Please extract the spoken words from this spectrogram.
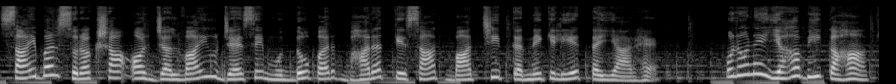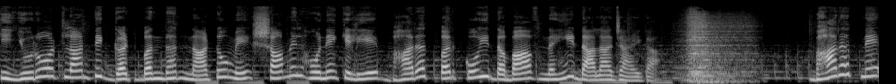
साइबर सुरक्षा और जलवायु जैसे मुद्दों पर भारत के साथ बातचीत करने के लिए तैयार है। उन्होंने यह भी कहा कि यूरो अटलांटिक गठबंधन नाटो में शामिल होने के लिए भारत पर कोई दबाव नहीं डाला जाएगा। भारत ने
